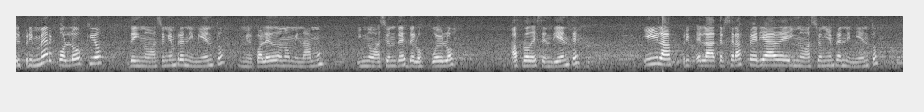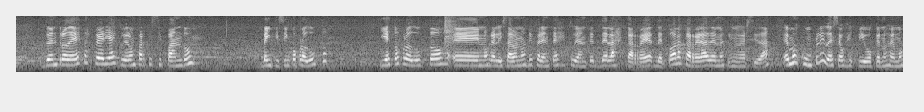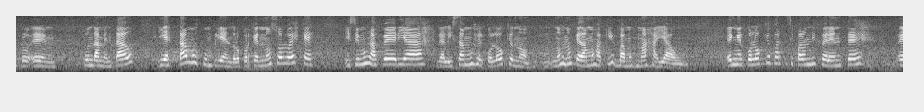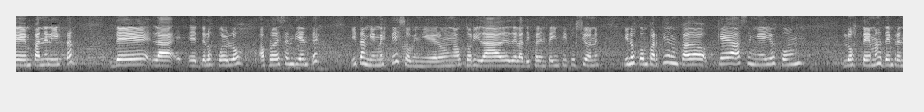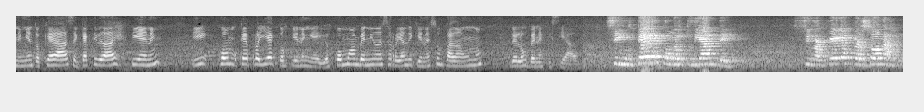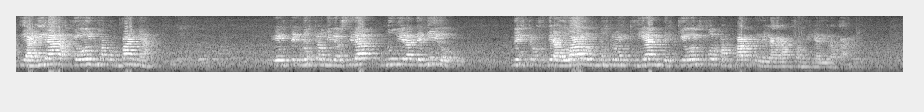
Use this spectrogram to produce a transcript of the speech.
el primer coloquio de innovación y emprendimiento, en el cual le denominamos innovación desde los pueblos afrodescendientes, y la, tercera feria de innovación y emprendimiento. Dentro de esta feria estuvieron participando 25 productos y estos productos eh, nos realizaron los diferentes estudiantes de, las de todas las carreras de nuestra universidad. Hemos cumplido ese objetivo que nos hemos eh, fundamentado y estamos cumpliéndolo, porque no solo es que hicimos la feria, realizamos el coloquio, no, no nos quedamos aquí, vamos más allá aún. En el coloquio participaron diferentes eh, panelistas de, de los pueblos afrodescendientes y también mestizos. Vinieron autoridades de las diferentes instituciones y nos compartieron cada, qué hacen ellos con los temas de emprendimiento, qué hacen, qué actividades tienen y cómo, qué proyectos tienen ellos, cómo han venido desarrollando y quiénes son cada uno de los beneficiados. Sin ustedes como estudiantes, sin aquellas personas y aliadas que hoy nos acompañan, este, nuestra universidad no hubiera tenido nuestros graduados, nuestros estudiantes que hoy forman parte de la gran familia de Huracán.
